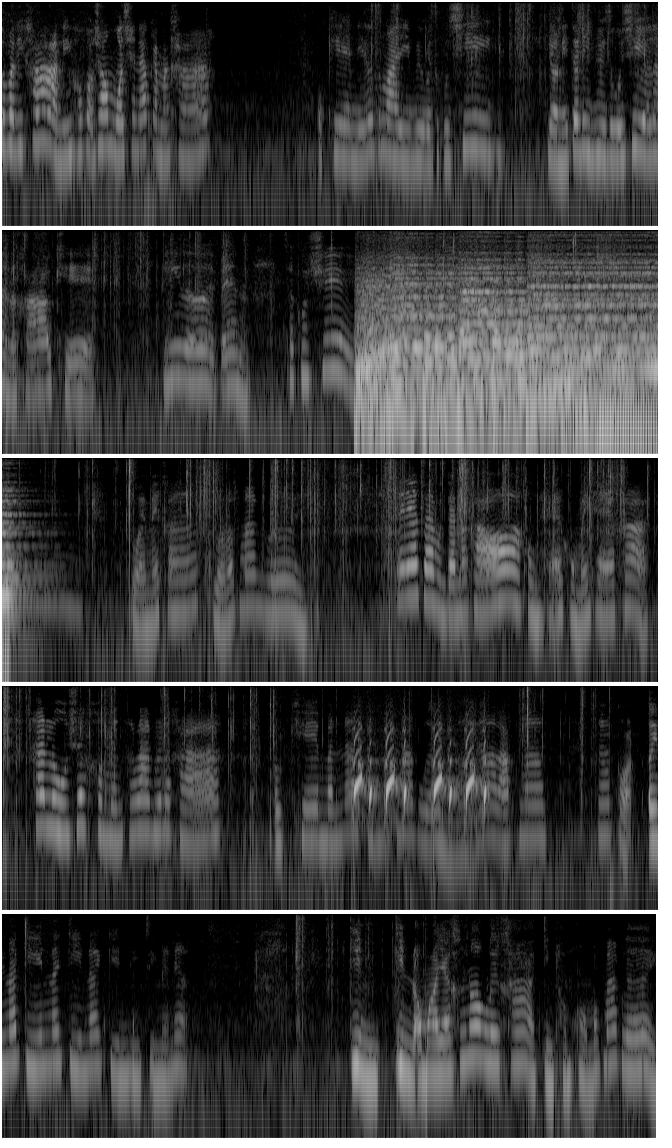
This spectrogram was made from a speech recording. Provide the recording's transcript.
สวัสดีค่ะนี้พบกับช่องมัวชแนลกันนะคะ โอเคอันนี้เราจะมารีวิวเป็นสกุชี่เดี๋ยวนี้จะรีวิวสกุชี่อะไรนะคะ โอเค นี่เลยเป็นสกุชี่สวยไหมคะ สวยมากๆเลย ไม่แน่ใจเหมือนกันนะคะของแท้ของไม่แท้ค่ะ ถ้ารู้ช่วยคอมเมนต์ข้างล่างด้วยนะคะ โอเคมันน่ากินมากๆเลยห็นไหมน่ารักน่าน่ากอดเอ้ยน่ากินน่ากินน่ากินจริงๆนะเนี่ยกลิ่นกลิ่นออกมายังข้างนอกเลยค่ะกลิ่นหอมๆมากๆเลย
